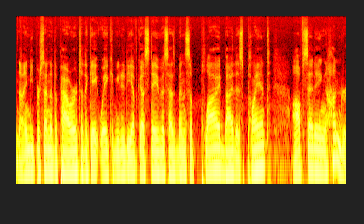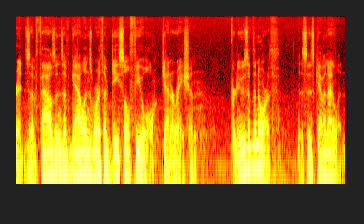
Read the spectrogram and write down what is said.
90% of the power to the gateway community of Gustavus has been supplied by this plant, offsetting hundreds of thousands of gallons worth of diesel fuel generation. For News of the North, this is Kevin Allen.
